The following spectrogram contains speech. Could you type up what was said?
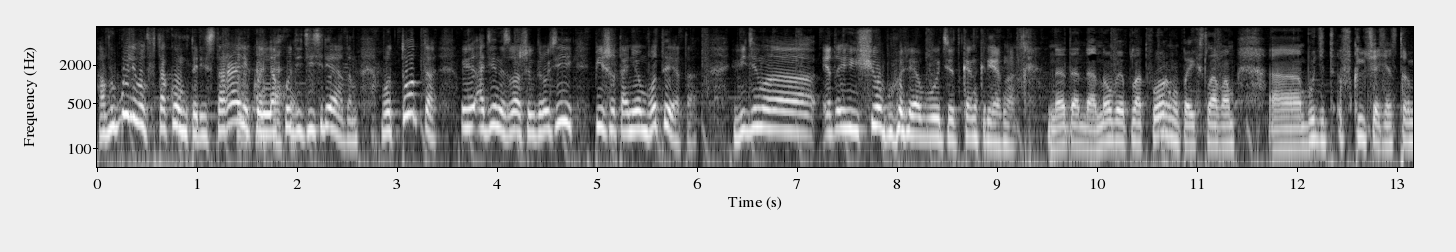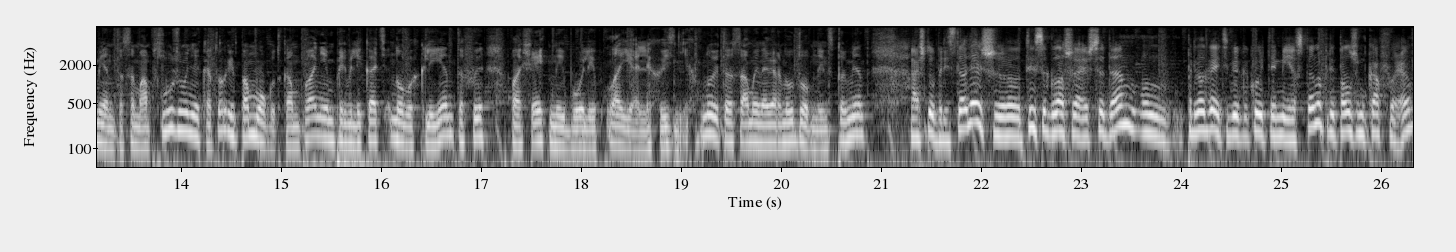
«А вы были вот в таком-то ресторане, коль находитесь рядом? Вот тот-то, один из ваших друзей пишет о нем вот это». Видимо, это еще более будет конкретно. Да-да-да, новая платформа, по их словам, э, будет включать инструменты самообслуживания, которые помогут компаниям привлекать новых клиентов и поощрять наиболее лояльных из них. Ну, это самый, наверное, удобный инструмент. А что, представляешь, э, ты соглашаешься, да, он предлагает тебе какое-то место, ну, предположим, кафе,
